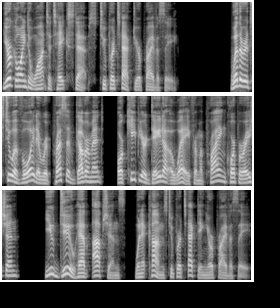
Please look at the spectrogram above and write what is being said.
you're going to want to take steps to protect your privacy. Whether it's to avoid a repressive government or keep your data away from a prying corporation, you do have options when it comes to protecting your privacy.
